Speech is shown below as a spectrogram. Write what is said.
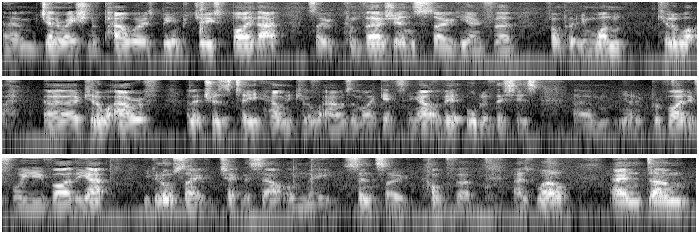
um, generation of power is being produced by that. So conversions. So you know for if I'm putting in one kilowatt uh, kilowatt hour of electricity, how many kilowatt hours am I getting out of it? All of this is um, you know provided for you via the app. You can also check this out on the Senso Comfort as well. And, um,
